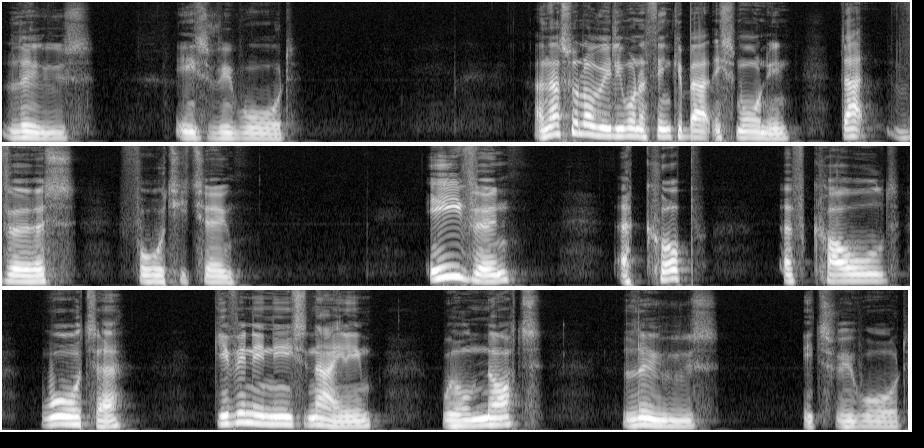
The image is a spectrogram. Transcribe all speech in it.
lose his reward. And that's what I really want to think about this morning. That verse 42. Even a cup of cold water given in his name will not lose its reward.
